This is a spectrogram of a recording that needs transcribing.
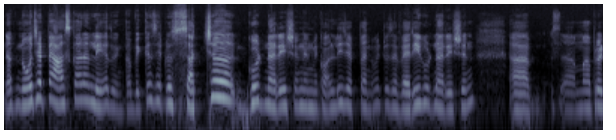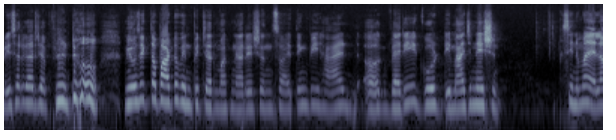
నాకు నో చెప్పే ఆస్కారం లేదు ఇంకా. Because it was such a good narration నేను మీకు ఆల్రెడీ చెప్పాను. It was a very good narration మా ప్రొడ్యూసర్ గారు చెప్పినట్టు మ్యూజిక్తో పాటు వినిపించారు మాకు narration so I think we had very good imagination సినిమా ఎలా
